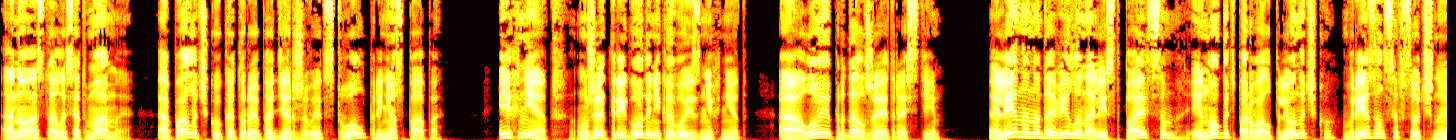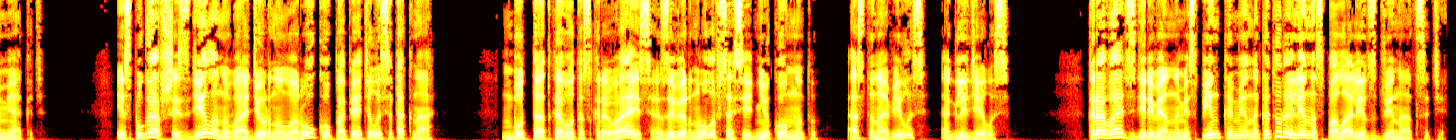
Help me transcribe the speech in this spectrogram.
Оно осталось от мамы, а палочку, которая поддерживает ствол, принес папа. Их нет, уже три года никого из них нет а алоэ продолжает расти. Лена надавила на лист пальцем, и ноготь порвал пленочку, врезался в сочную мякоть. Испугавшись сделанного, одернула руку, попятилась от окна. Будто от кого-то скрываясь, завернула в соседнюю комнату. Остановилась, огляделась. Кровать с деревянными спинками, на которой Лена спала лет с двенадцати.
